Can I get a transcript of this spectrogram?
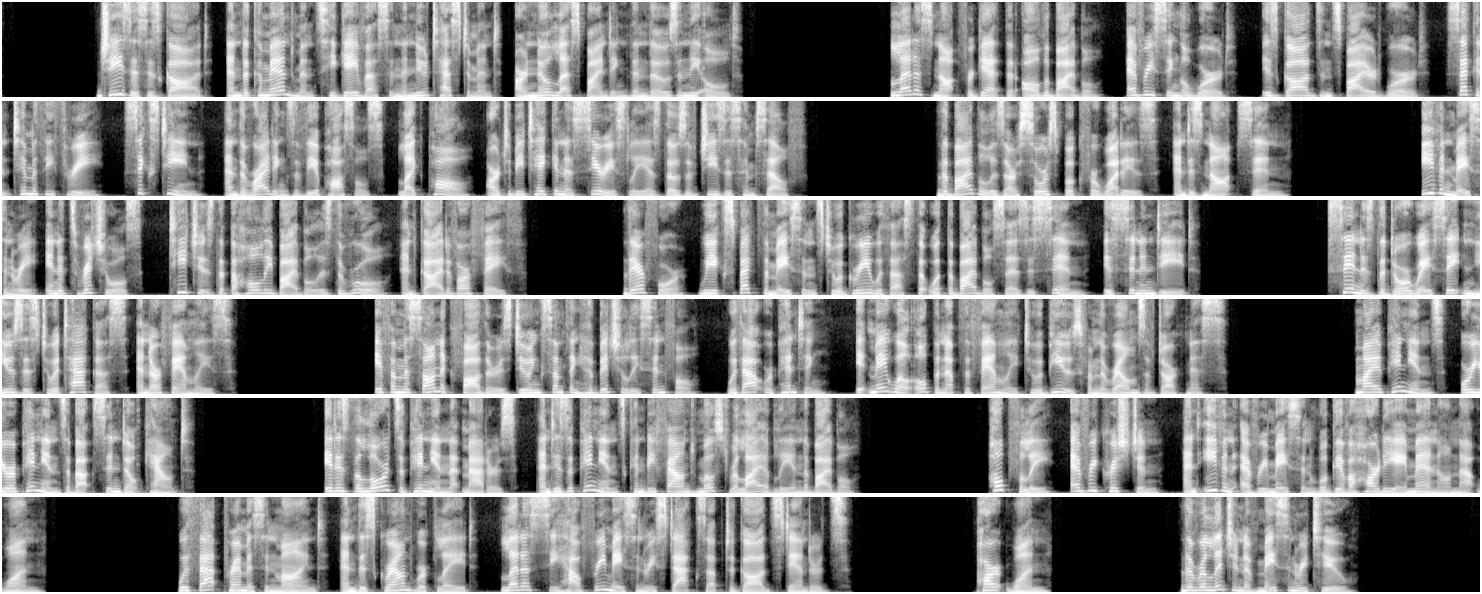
Jesus is God, and the commandments he gave us in the New Testament are no less binding than those in the Old. Let us not forget that all the Bible, every single word, is God's inspired word, 2 Timothy 3 16, and the writings of the apostles, like Paul, are to be taken as seriously as those of Jesus himself. The Bible is our source book for what is and is not sin. Even Masonry, in its rituals, teaches that the Holy Bible is the rule and guide of our faith. Therefore, we expect the Masons to agree with us that what the Bible says is sin, is sin indeed. Sin is the doorway Satan uses to attack us and our families. If a Masonic father is doing something habitually sinful, without repenting, it may well open up the family to abuse from the realms of darkness. My opinions, or your opinions about sin don't count. It is the Lord's opinion that matters, and his opinions can be found most reliably in the Bible. Hopefully, every Christian, and even every Mason will give a hearty amen on that one. With that premise in mind, and this groundwork laid, let us see how Freemasonry stacks up to God's standards. Part 1 The Religion of Masonry 2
